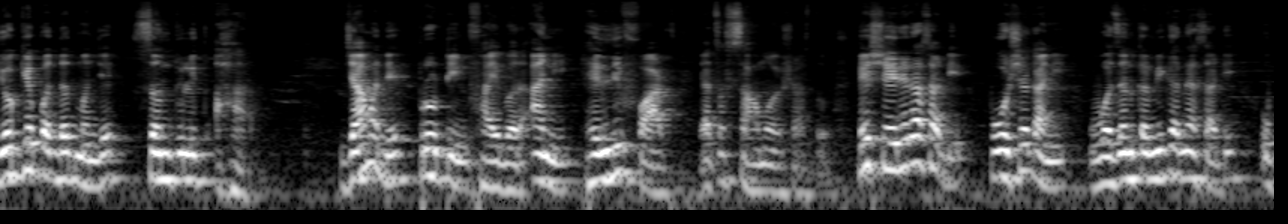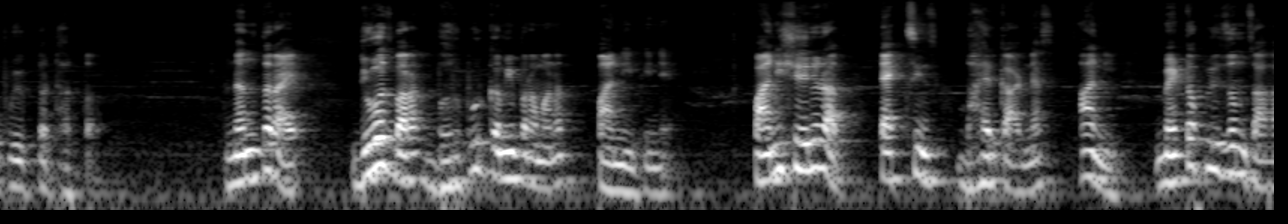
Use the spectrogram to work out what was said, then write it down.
योग्य पद्धत म्हणजे संतुलित आहार ज्यामध्ये प्रोटीन फायबर आणि हेल्दी फॅट्स याचा समावेश असतो. हे शरीरासाठी पोषक आणि वजन कमी करण्यासाठी उपयुक्त ठरतं. नंतर आहे दिवसभरात भरपूर कमी प्रमाणात पाणी पिणे. पाणी शरीरात टॅक्सिन्स बाहेर काढण्यास आणि मेटॉप्लिझमचा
